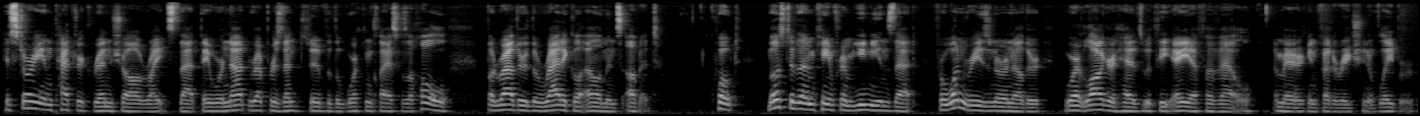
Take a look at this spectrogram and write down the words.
historian Patrick Renshaw writes that they were not representative of the working class as a whole, but rather the radical elements of it. Quote, most of them came from unions that, for one reason or another, were at loggerheads with the AFL, American Federation of Labor.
